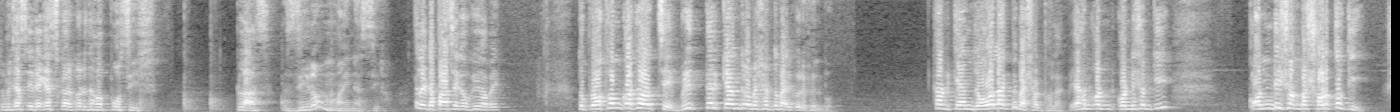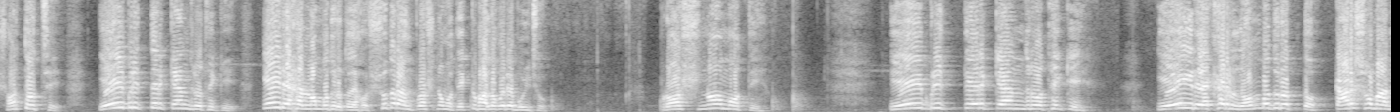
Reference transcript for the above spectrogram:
তুমি জাস্ট এটাকে স্কোয়ার করে দেখো পঁচিশ প্লাস জিরো মাইনাস জিরো তাহলে এটা পাঁচ একক কি হবে? তো প্রথম কথা হচ্ছে বৃত্তের কেন্দ্র ব্যাসার্ধ বাইর করে ফেলব। কারণ কেন্দ্রও লাগবে ব্যাসার্ধ লাগবে। এখন কন্ডিশন কি? কন্ডিশন বা শর্ত কি? শর্ত হচ্ছে এই বৃত্তের কেন্দ্র থেকে এই রেখার লম্ব দূরত্ব দেখো। সুতরাং প্রশ্ন মতে একটু ভালো করে বুঝছ। প্রশ্ন মতে এই বৃত্তের কেন্দ্র থেকে এই রেখার লম্ব দূরত্ব কার সমান?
